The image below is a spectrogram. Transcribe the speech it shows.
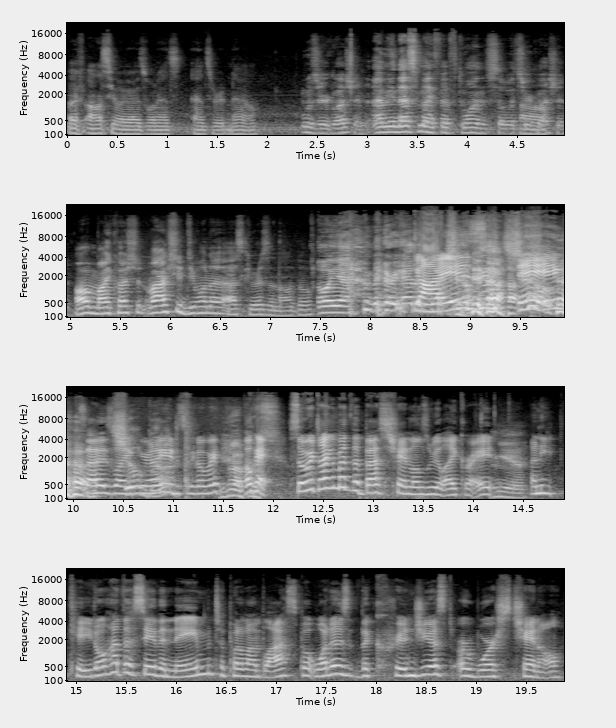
If, unless you guys want to ans- answer it now. What was your question? I mean, that's my fifth one. So what's your Oh. question? Oh, my question. Well, actually, do you want to ask yours and I'll go? Oh yeah, Mary had a Guys, question. thanks. I was like, Chill, really? You're just gonna go over? Yeah, Okay, so we're talking about the best channels we like, right? Yeah. And you, okay, you don't have to say the name to put them on blast, but what is the cringiest or worst channel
